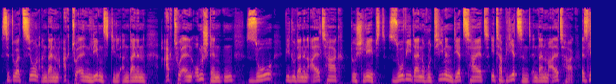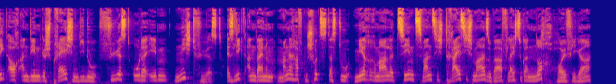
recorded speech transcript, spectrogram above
Situation, an deinem aktuellen Lebensstil, an deinen aktuellen Umständen, so wie du deinen Alltag durchlebst, so wie deine Routinen derzeit etabliert sind in deinem Alltag. Es liegt auch an den Gesprächen, die du führst oder eben nicht führst. Es liegt an deinem mangelhaften Schutz, dass du mehrere Male 10, 20, 30 Mal sogar, vielleicht sogar noch häufiger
